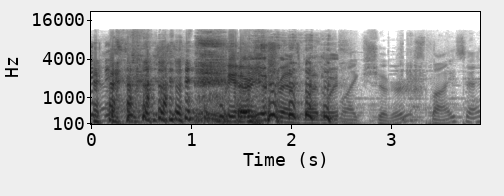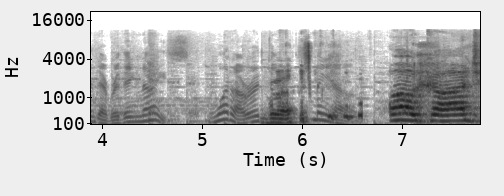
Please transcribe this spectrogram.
We are your friends, by the way. Like sugar, spice, and everything nice. What are Bruh. adults made of? Oh god.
